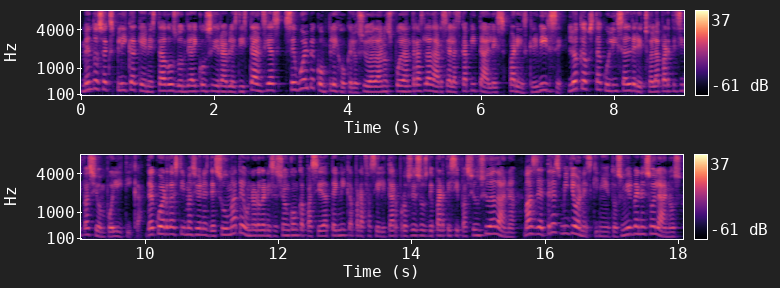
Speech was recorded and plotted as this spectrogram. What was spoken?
Mendoza explica que en estados donde hay considerables distancias se vuelve complejo que los ciudadanos puedan trasladarse a las capitales para inscribirse, lo que obstaculiza el derecho a la participación política. De acuerdo a estimaciones de Súmate, una organización con capacidad técnica para facilitar procesos de participación ciudadana, más de 3.500.000 venezolanos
